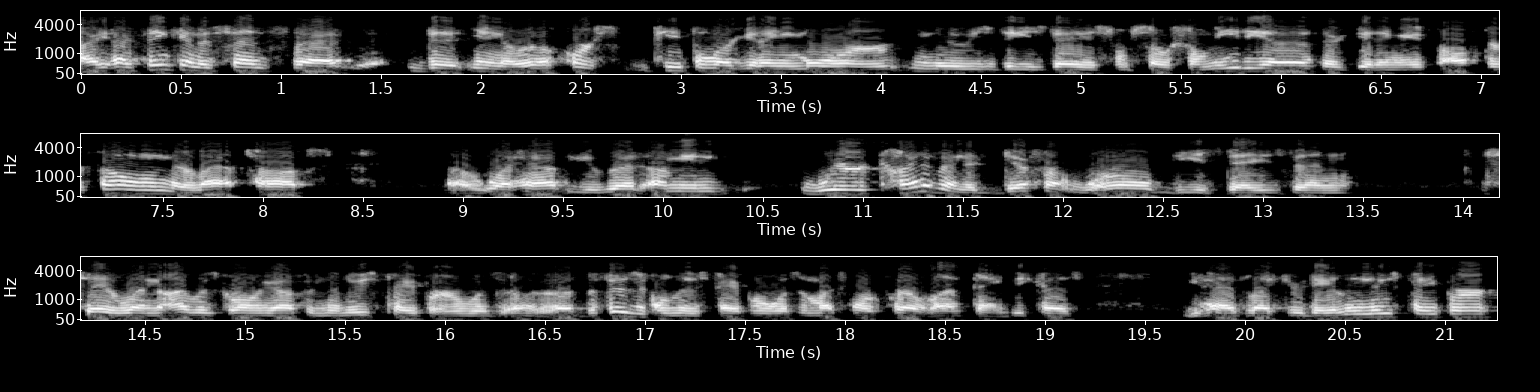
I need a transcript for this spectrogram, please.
I, I think in a sense that that you know, of course, people are getting more news these days from social media. They're getting it off their phone, their laptops, uh, what have you. But I mean, we're kind of in a different world these days than say when I was growing up, and the newspaper was uh, the physical newspaper was a much more prevalent thing because you had like your daily newspaper,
